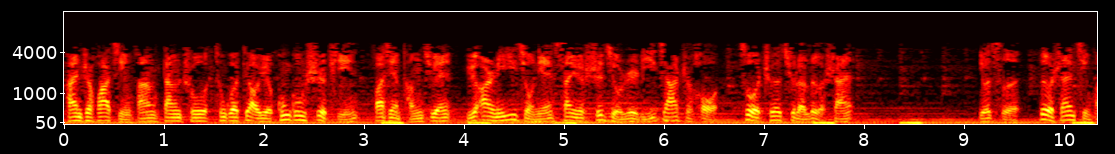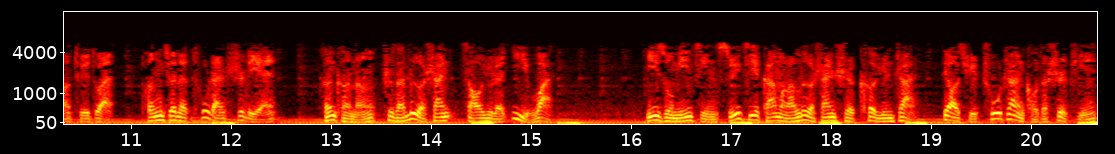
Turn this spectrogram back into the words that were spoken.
攀枝花警方当初通过调阅公共视频，发现彭娟于二零一九年三月十九日离家之后，坐车去了乐山。由此，乐山警方推断，彭娟的突然失联，很可能是在乐山遭遇了意外。一组民警随即赶往了乐山市客运站，调取出站口的视频，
